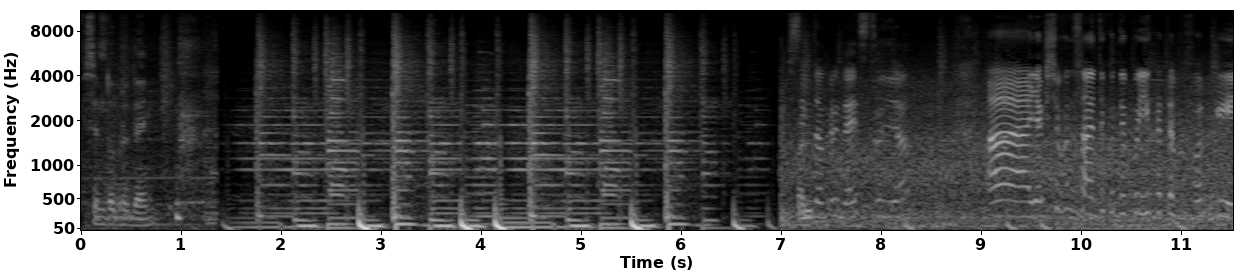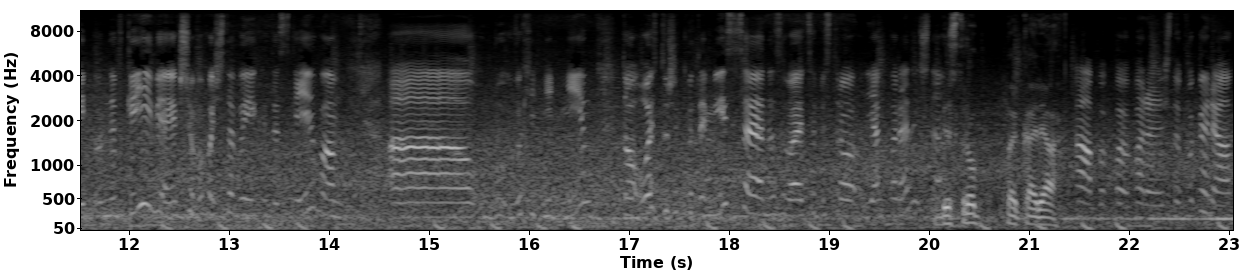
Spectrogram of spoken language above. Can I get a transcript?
Всім добрий день. Всім добрий день, студія. А, якщо ви не знаєте, куди поїхати в Київ, не в Києві, а якщо ви хочете виїхати з Києва а, у вихідні дні, то ось дуже круте місце, називається Бістро як Варенична? Бістро пекаря. А, Варенична Покаря.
